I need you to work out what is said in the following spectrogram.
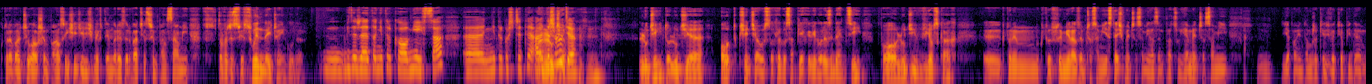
która walczyła o szympansy i siedzieliśmy w tym rezerwacie z szympansami w towarzystwie słynnej Jane Goodall. Mm, Widzę, że to nie tylko miejsca, e, nie tylko szczyty, ale A też ludzie. ludzie. Mhm. Ludzie i to ludzie od księcia Eustachego Sapiechy w jego rezydencji, po ludzi w wioskach, y, którym, którymi razem czasami jesteśmy, czasami razem pracujemy, czasami mm, ja pamiętam, że kiedyś w Etiopii dałem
